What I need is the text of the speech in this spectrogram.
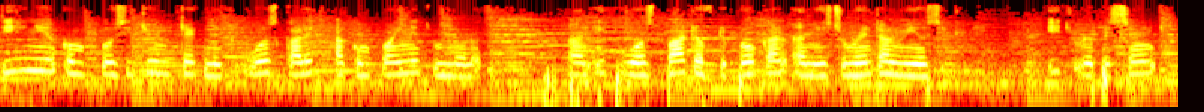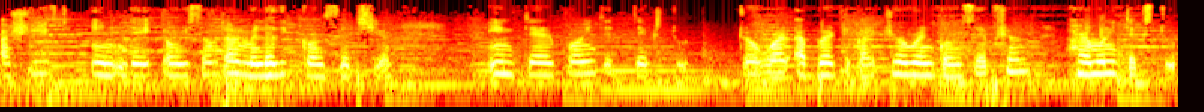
This new composition technique was called accompanied monody, and it was part of the vocal and instrumental music. It represents a shift in the horizontal melodic conception, interpointed texture, toward a vertical chordal conception, harmony texture.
